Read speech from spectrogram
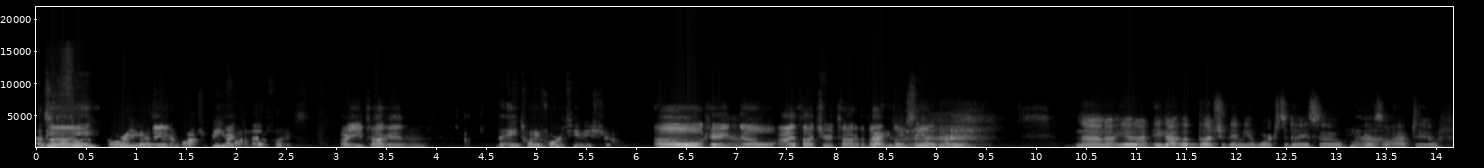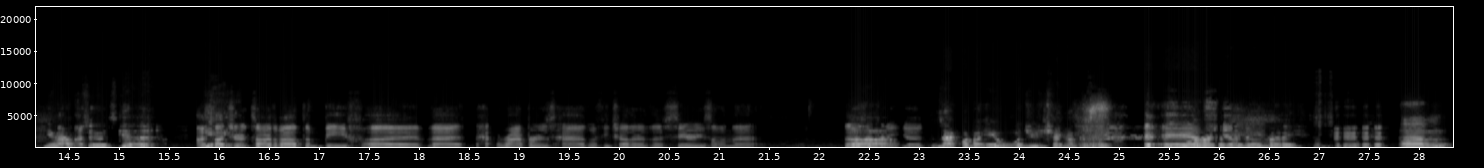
That's a whole Uh, other story. You guys need to watch Beef are- on Netflix, are you talking? the A24 TV show. Oh, okay. Yeah. No, I thought you were talking about have the one where. No, not yet. It got a bunch of Emmy awards today, so I guess I'll have to. You have to. It's good. I Yeah. thought you were talking about the beef uh, that rappers had with each other. The series on that. Those are Uh, pretty good. Zach, what about you? What did you check out this week? that you And want to skip recommend over. anybody? Um,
